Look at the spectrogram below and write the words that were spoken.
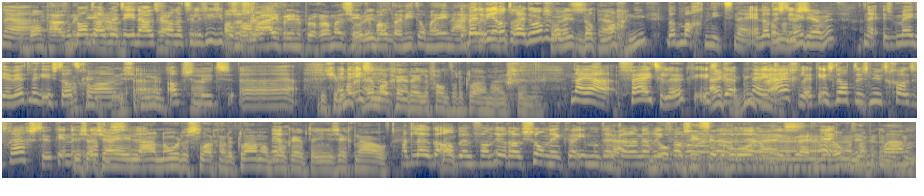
nou ja, verband houdt, verband met, met, de inhoud van het televisieprogramma. Als een schrijver in een programma zit, Sorry, mag dat, daar niet omheen eigenlijk. Bij de Wereldrijd Door Sorry, dat mag niet? Dat mag niet, nee. En dat van is de dus, mediawet? Nee, dus mediawettelijk is dat okay, gewoon dat uh, absoluut... Uh, ja. Dus je en mag helemaal ook, geen relevante reclame uitzenden? Nou ja, feitelijk is, eigenlijk dat, nee, eigenlijk is dat dus nu het grote vraagstuk. En dus als jij is, na Noorderslag een reclameblok hebt en je zegt nou... Het leuke album van Eurosonic, iemand heeft daar een iets van... De hebben gewonnen en we krijgen een reclame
